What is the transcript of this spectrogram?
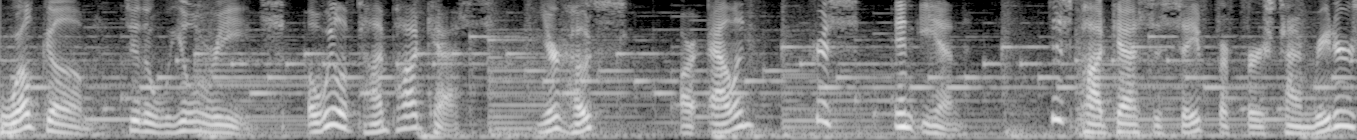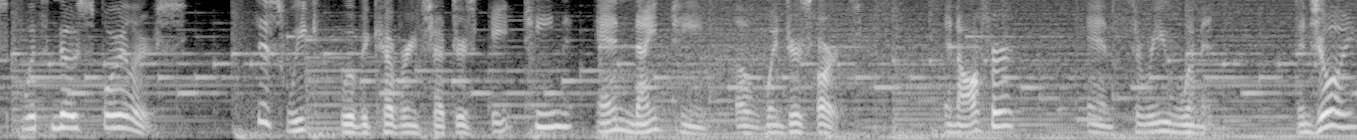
Welcome to the Wheel Reads, a Wheel of Time podcast. Your hosts are Alan, Chris, and Ian. This podcast is safe for first time readers with no spoilers. This week, we'll be covering chapters 18 and 19 of Winter's Heart An Offer and Three Women. Enjoy!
